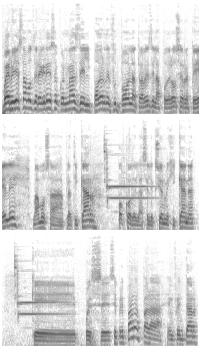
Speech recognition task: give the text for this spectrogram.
Bueno, ya estamos de regreso con más del poder del fútbol a través de la poderosa RPL. Vamos a platicar poco de la selección mexicana que pues eh, se prepara para enfrentar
